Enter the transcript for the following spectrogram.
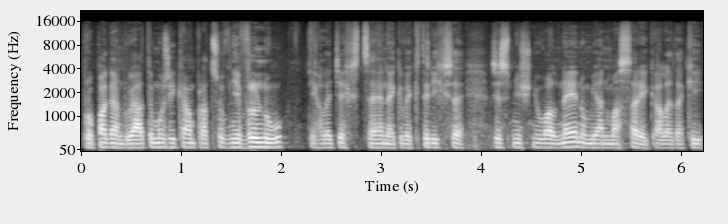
propagandu. Já tomu říkám pracovně vlnu těchto těch scének, ve kterých se zesměšňoval nejenom Jan Masaryk, ale taky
